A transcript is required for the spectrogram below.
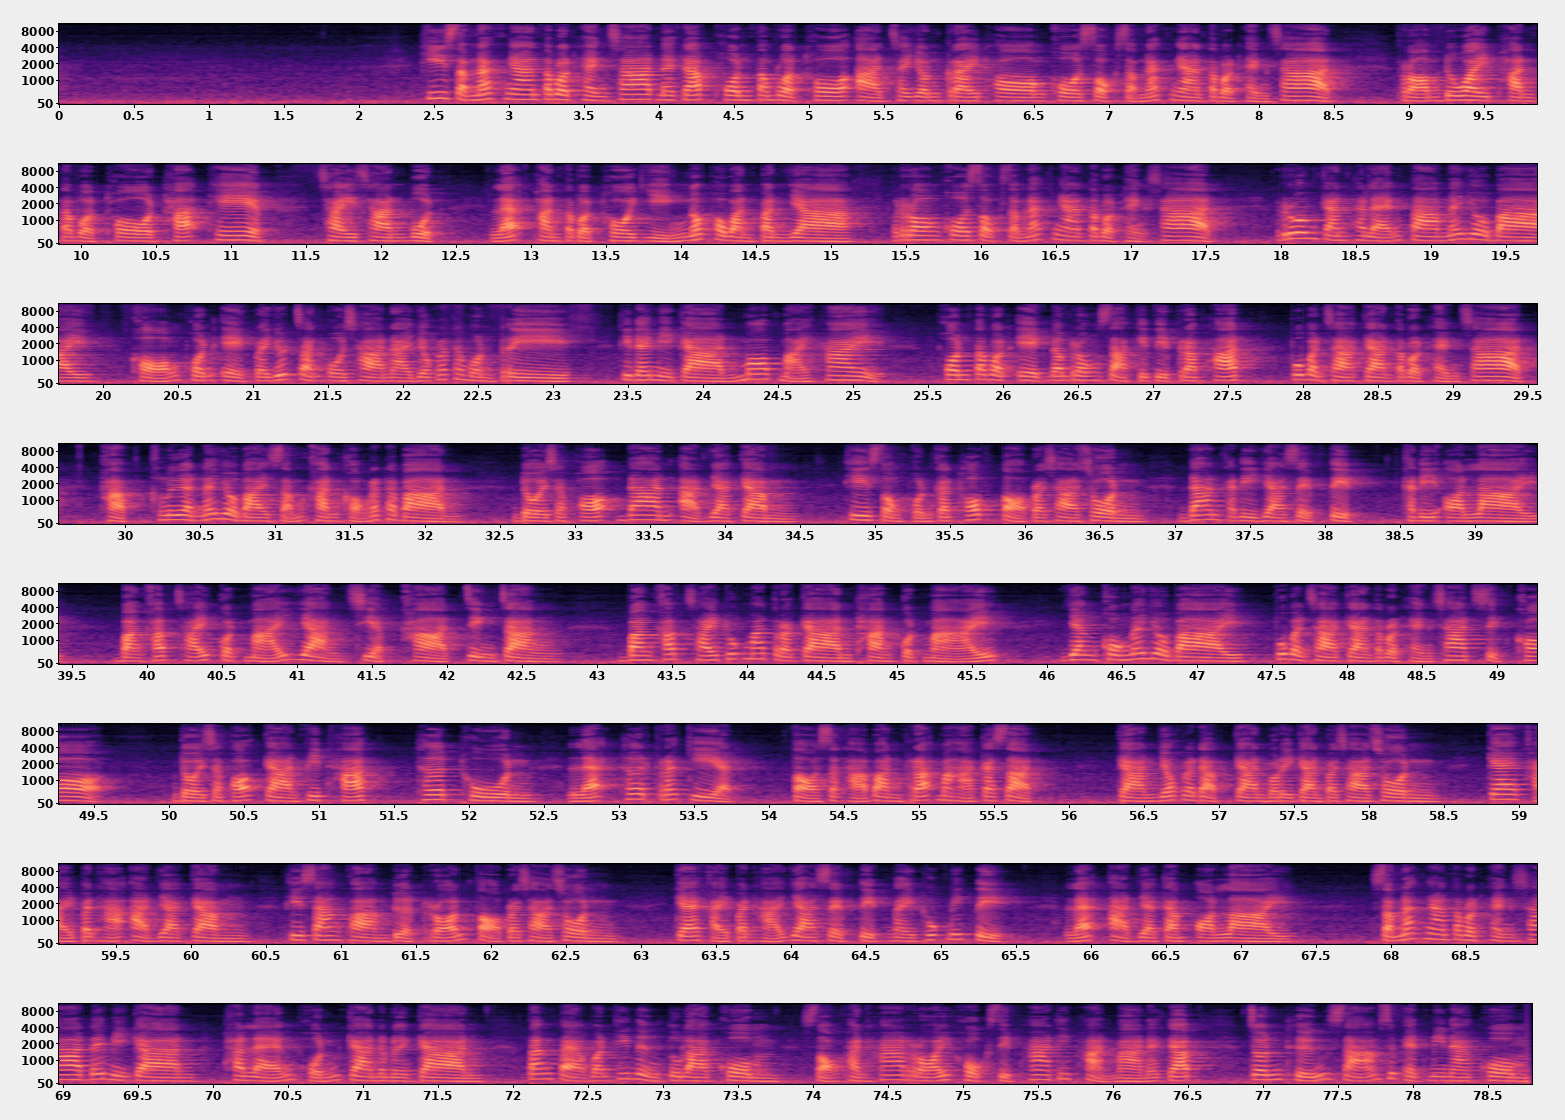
ที่สำนักงานตำรวจแห่งชาตินะครับพลตำรวจโทอาชยนไกรทองโฆษกสำนักงานตำรวจแห่งชาติ พร้อมด้วยพันตำรวจโททะเทพ ชัยชาญบุตร และพันตำรวจโทหญิงนพวรรณปัญญา รองโฆษกสำนักงานตำรวจแห่งชาติ ร่วมกันแถลงตามนโยบายของพลเอกประยุทธ์จันโอชานายกรัฐมนตรี ที่ได้มีการมอบหมายให้พลตำรวจเอกดำรงศักดิ์กิติประพัฒน์ผู้บัญชาการตำรวจแห่งชาติ ขับเคลื่อนนโยบายสำคัญของรัฐบาล โดยเฉพาะด้านอาทยากรรม ที่ส่งผลกระทบต่อประชาชน ด้านคดียาเสพติด คดีออนไลน์ บังคับใช้กฎหมายอย่างเฉียบขาดจริงจัง บังคับใช้ทุกมาตรการทางกฎหมาย ยังคงนโยบายผู้บัญชาการตำรวจแห่งชาติ 10 ข้อ โดยเฉพาะการพิทักษ์เทิดทูน และเทิดพระเกียรติ ต่อสถาบันพระมหากษัตริย์ การยกระดับการบริการประชาชน แก้ไขปัญหาอาทยากรรม ที่สร้างความเดือดร้อนต่อประชาชน แก้ไขปัญหายาเสพติดในทุกมิติ และอาทยากรรมออนไลน์สำนักงานตำรวจแห่งชาติได้มีการแถลงผลการดำเนินการ ตั้งแต่วันที่ 1 ตุลาคม 2565 ที่ผ่านมานะครับ จนถึง 31 มีนาคม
